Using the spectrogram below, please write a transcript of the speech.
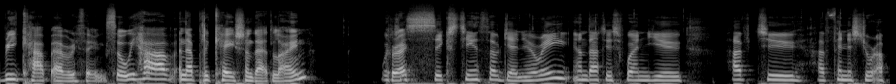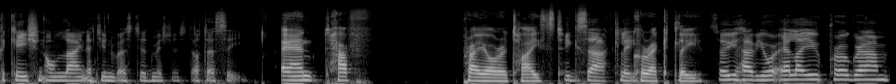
recap everything. So we have an application deadline. Which Correct. is 16th of January, and that is when you have to have finished your application online at universityadmissions.se. and have prioritized Exactly. correctly. So you have your LIU program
